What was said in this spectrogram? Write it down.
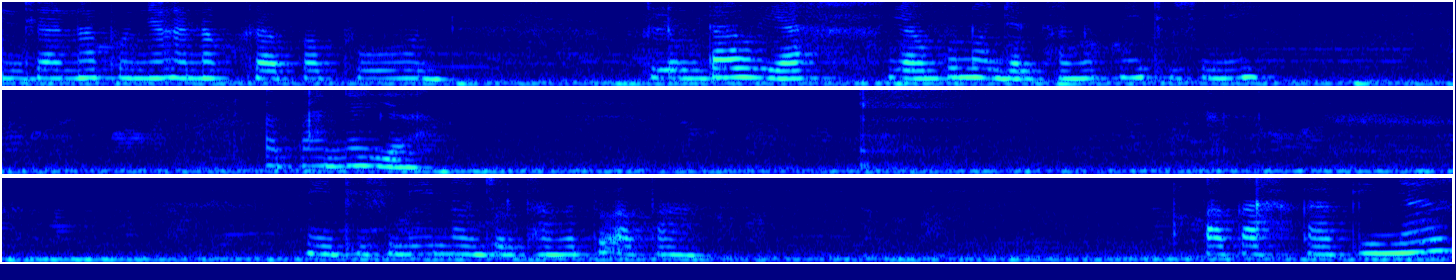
berencana punya anak berapa pun belum tahu ya. Yang pun nonjol banget nih di sini. Apanya ya? Nih di sini nonjol banget tuh apa? Apakah kakinya?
